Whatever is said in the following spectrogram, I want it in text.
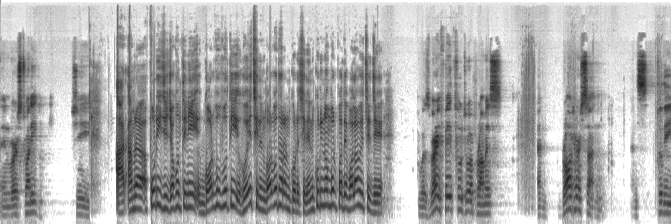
in verse 20, she আর আমরা পড়ি যে যখন তিনি গর্ভবতী হয়েছিলেন গর্ভধারণ করেছিলেন কুড়ি নম্বর পদে বলা হয়েছে যে was very faithful to her promise and brought her son and s- to the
